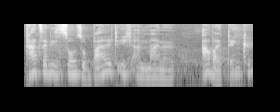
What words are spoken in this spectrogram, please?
tatsächlich ist es so, sobald ich an meine Arbeit denke,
